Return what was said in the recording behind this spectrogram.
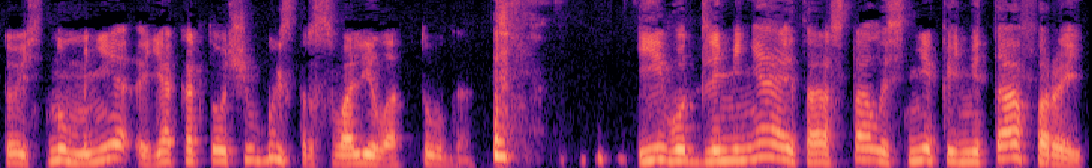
То есть, ну, мне, я как-то очень быстро свалил оттуда. И вот для меня это осталось некой метафорой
